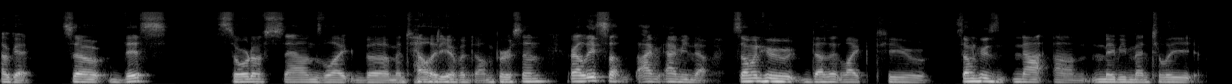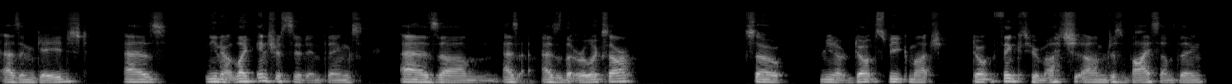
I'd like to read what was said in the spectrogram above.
Okay, so this sort of sounds like the mentality of a dumb person, or at least some, I, I mean, no, someone who doesn't like to, someone who's not um maybe mentally as engaged as, you know, like interested in things as um as as the Ehrlichs are. So, you know, don't speak much, don't think too much, um, just buy something.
